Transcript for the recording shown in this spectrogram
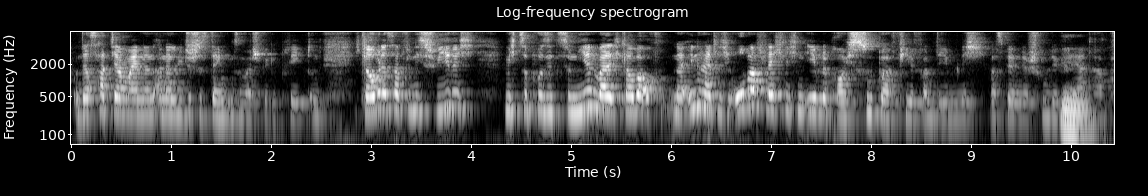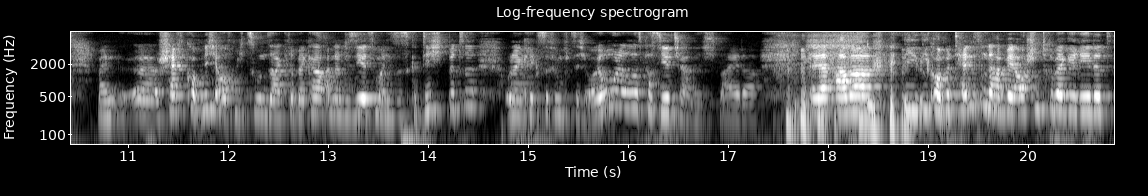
Und das hat ja mein analytisches Denken zum Beispiel geprägt. Und ich glaube, deshalb finde ich es schwierig, mich zu positionieren, weil ich glaube, auf einer inhaltlich oberflächlichen Ebene brauche ich super viel von dem nicht, was wir in der Schule gelernt Mhm. haben. Mein äh, Chef kommt nicht auf mich zu und sagt, Rebecca, analysiere jetzt mal dieses Gedicht bitte und dann kriegst du 50 Euro oder so. Das passiert ja nicht, leider. äh, aber die, die Kompetenzen, da haben wir ja auch schon drüber geredet,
